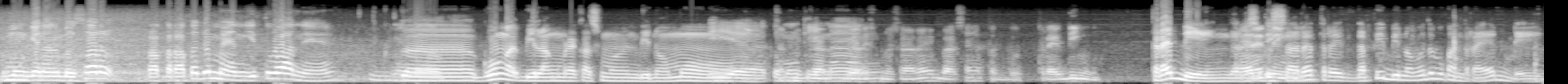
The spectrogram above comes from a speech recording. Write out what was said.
kemungkinan besar rata-rata dia main gituan ya gue nggak bilang mereka semua main binomo iya Tapi kan garis kemungkinan besarnya bahasanya apa tuh? Trading. trading garis Trading. besarnya trading tapi binomo itu bukan trading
